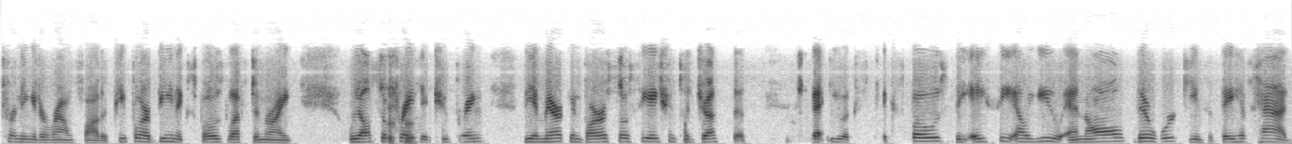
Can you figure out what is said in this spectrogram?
turning it around, Father. People are being exposed left and right. We also pray that you bring the American Bar Association to justice, that you ex- expose the ACLU and all their workings that they have had,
